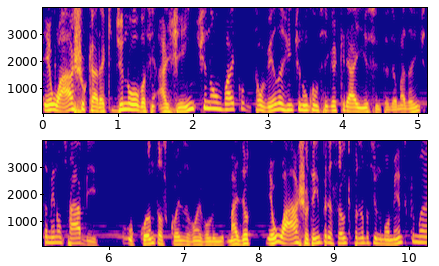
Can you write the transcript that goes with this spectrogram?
Eu acho, cara, que de novo, assim, a gente não vai. Talvez a gente não consiga criar isso, entendeu? Mas a gente também não sabe o quanto as coisas vão evoluir. Mas eu, eu acho, eu tenho a impressão que, por exemplo, assim, no momento que uma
